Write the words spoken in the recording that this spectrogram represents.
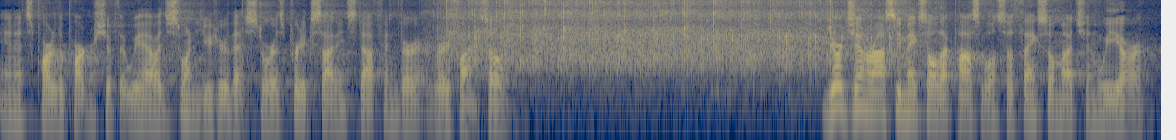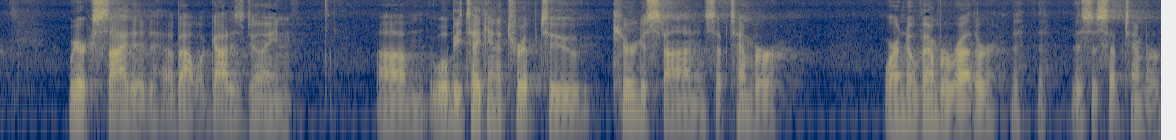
and it's part of the partnership that we have. I just wanted you to hear that story. It's pretty exciting stuff and very, very fun. So, your generosity makes all that possible, and so thanks so much. And we are, we are excited about what God is doing. Um, we'll be taking a trip to Kyrgyzstan in September, or in November rather. This is September.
